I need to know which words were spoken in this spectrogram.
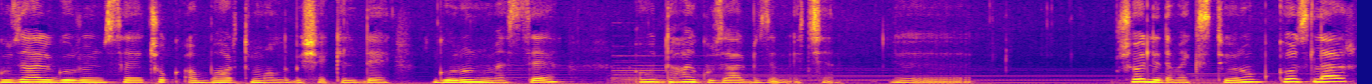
güzel görünse çok abartmalı bir şekilde görünmese o daha güzel bizim için. E, şöyle demek istiyorum. Gözler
